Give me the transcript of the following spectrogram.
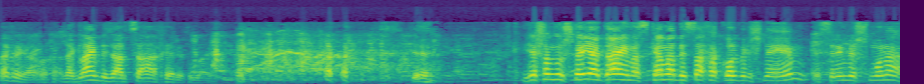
רק רגע, רגליים זה הרצאה אחרת אולי. כן. יש לנו שתי ידיים, אז כמה בסך הכל בין שניהם? 28.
